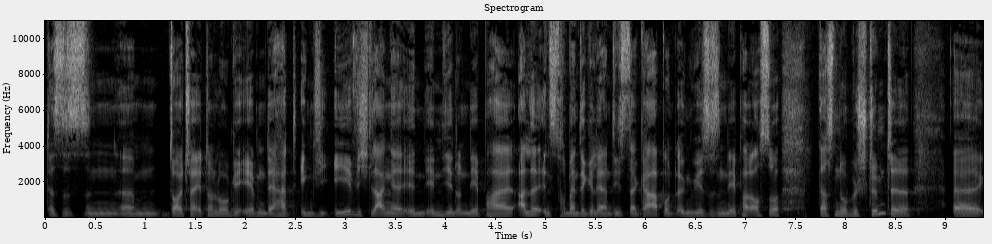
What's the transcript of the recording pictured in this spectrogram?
das ist ein ähm, deutscher Ethnologe eben, der hat irgendwie ewig lange in Indien und Nepal alle Instrumente gelernt, die es da gab. Und irgendwie ist es in Nepal auch so, dass nur bestimmte äh,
